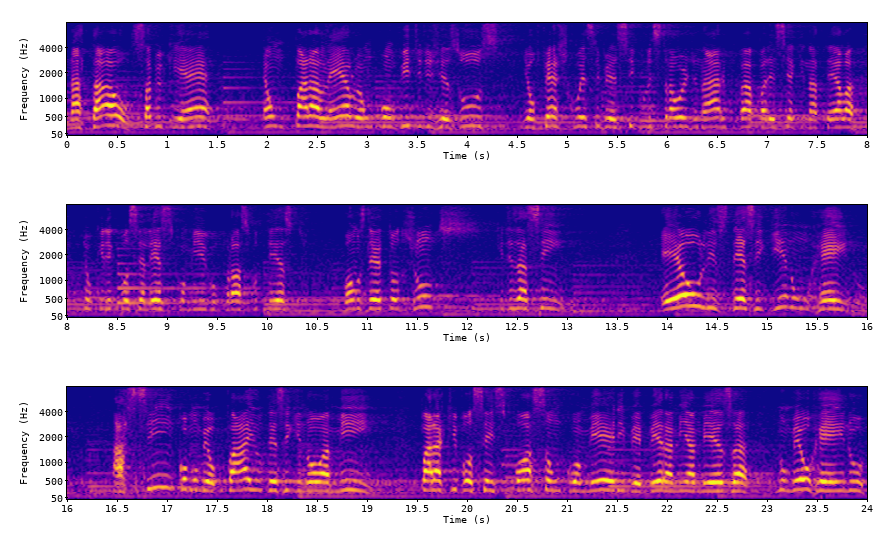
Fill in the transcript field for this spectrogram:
Natal, sabe o que é? É um paralelo, é um convite de Jesus. E eu fecho com esse versículo extraordinário que vai aparecer aqui na tela, que eu queria que você lesse comigo, o próximo texto. Vamos ler todos juntos? Que diz assim: Eu lhes designo um reino, assim como meu Pai o designou a mim, para que vocês possam comer e beber à minha mesa no meu reino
